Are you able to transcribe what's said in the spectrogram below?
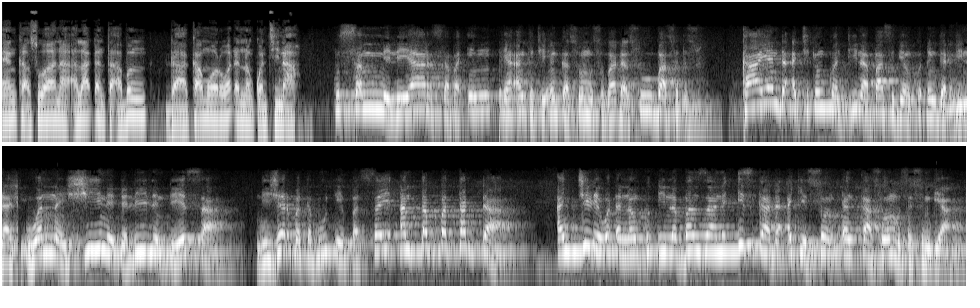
'Yan kasuwa na alakanta abin da kamuwar waɗannan kwantina. Kusan miliyar saba'in 'yan an ce 'yan kasuwa musu ba da su ba su da su. kayan da a cikin kwantina ba su biyan kuɗin gardinaji wannan shine dalilin da ya sa nijar ba ta buɗe ba sai an tabbatar da an cire waɗannan kuɗi na banza na iska da ake son 'yan kasuwan musu sun biya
